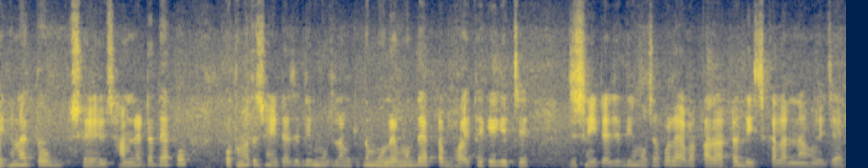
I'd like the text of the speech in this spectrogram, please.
এখানে তো সামনেটা দেখো, প্রথমে তো সেইটা যদি মুছলাম, কিন্তু মনের মধ্যে একটা ভয় থেকে গেছে যে সেইটা যদি মোছার পরে আবার কালারটা ডিসকালার না হয়ে যায়।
